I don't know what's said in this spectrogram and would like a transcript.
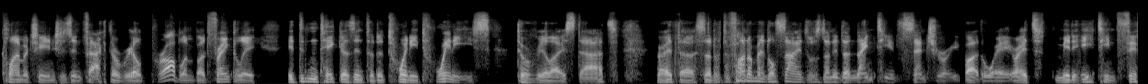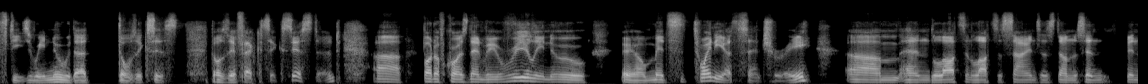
climate change is in fact a real problem. But frankly, it didn't take us into the 2020s to realize that, right? The sort of the fundamental science was done in the 19th century, by the way, right? Mid 1850s, we knew that those exist, those effects existed. Uh, but of course, then we really knew, you know, mid 20th century, um, and lots and lots of science has done since, been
